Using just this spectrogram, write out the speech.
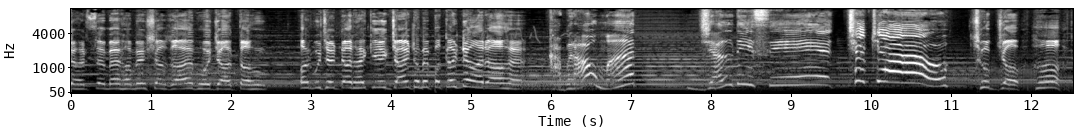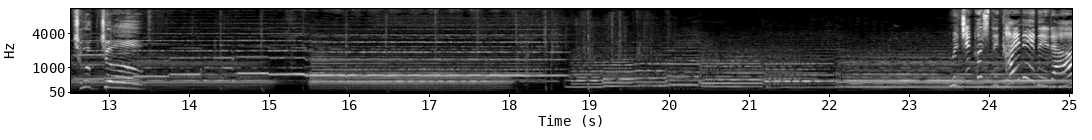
डर से मैं हमेशा गायब हो जाता हूँ और मुझे डर है कि एक जायंट हमें पकड़ने आ रहा है। घबराओ मत। जल्दी से छिप जाओ। छुप जाओ। हाँ छुप जाओ। मुझे कुछ दिखाई नहीं दे रहा।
